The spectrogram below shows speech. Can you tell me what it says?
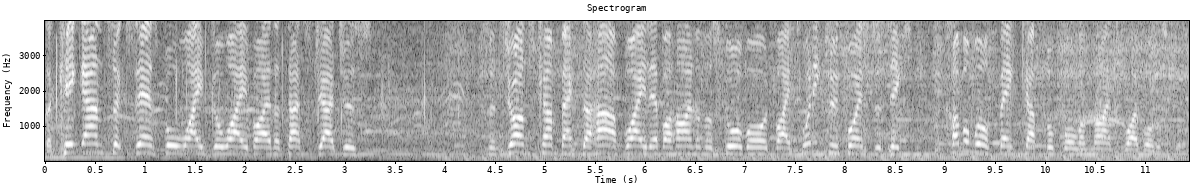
The kick unsuccessful, waved away by the touch judges. St John's come back to halfway. They're behind on the scoreboard by 22 points to 6. Commonwealth Bank Cup football on Nines Water Sports.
